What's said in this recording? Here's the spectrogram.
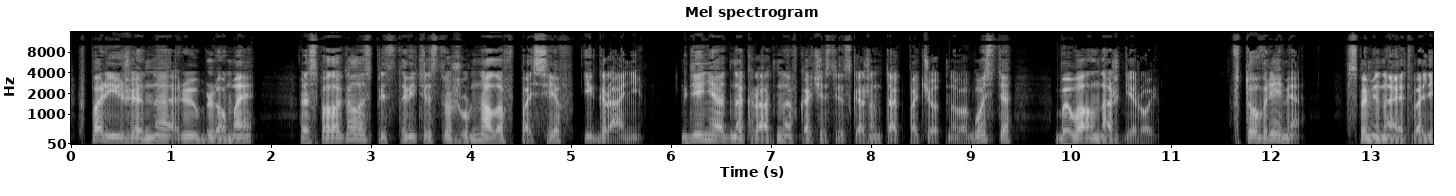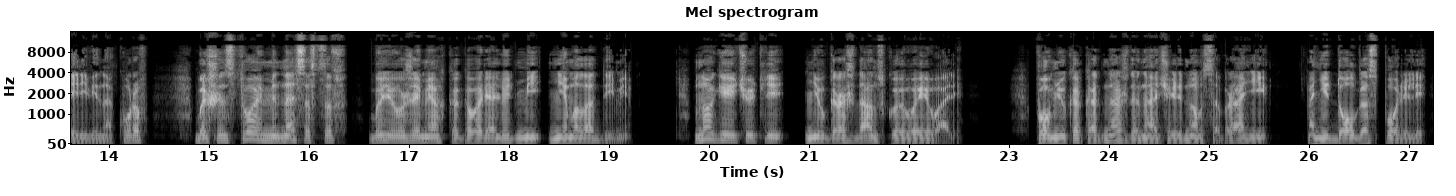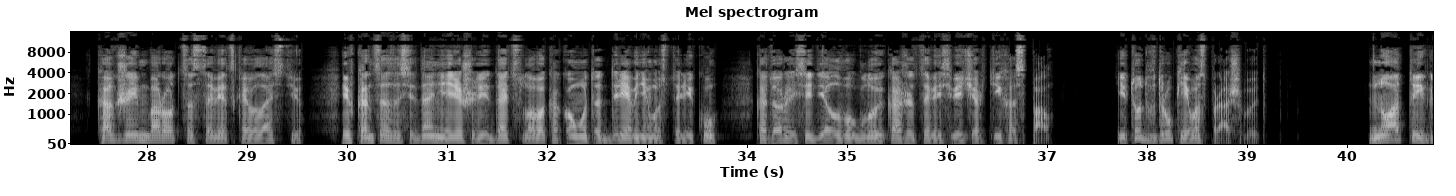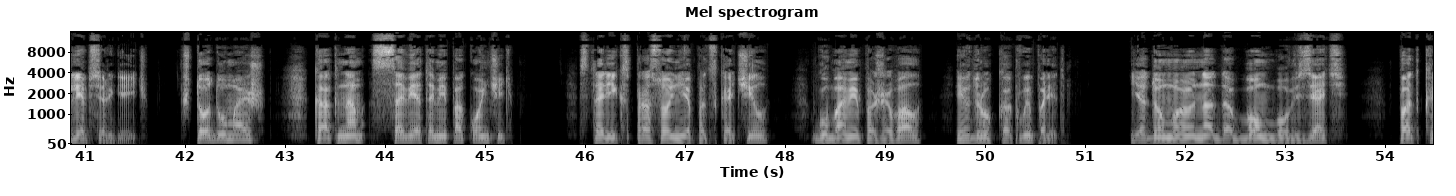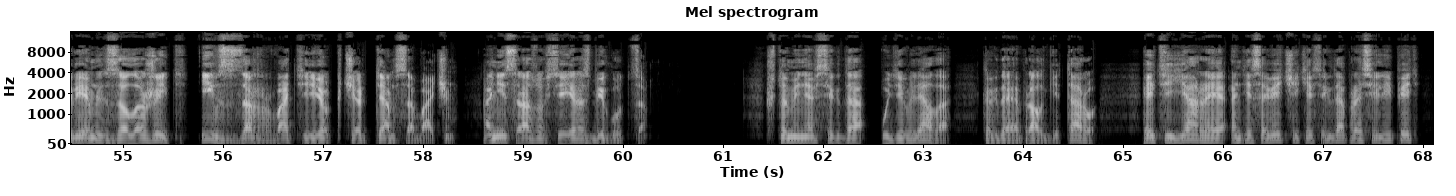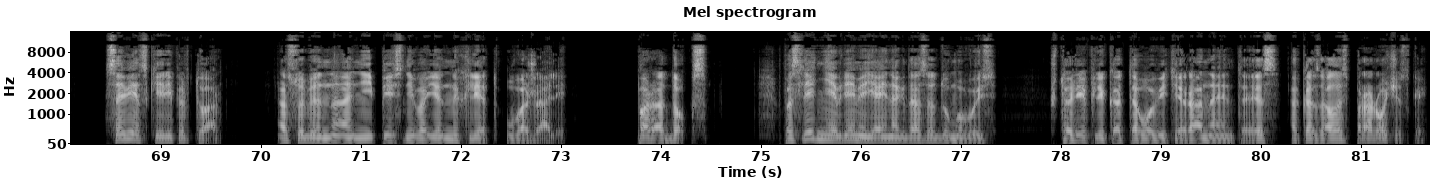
В Париже на Рю-Бломе располагалось представительство журналов «Посев» и «Грани», где неоднократно в качестве, скажем так, почетного гостя бывал наш герой. В то время, вспоминает Валерий Винокуров, большинство эменесовцев были уже, мягко говоря, людьми немолодыми. Многие чуть ли не в гражданскую воевали. Помню, как однажды на очередном собрании они долго спорили, как же им бороться с советской властью, и в конце заседания решили дать слово какому-то древнему старику, который сидел в углу и, кажется, весь вечер тихо спал. И тут вдруг его спрашивают. «Ну а ты, Глеб Сергеевич, что думаешь, как нам с советами покончить?» Старик с просонья подскочил, губами пожевал и вдруг как выпалит. «Я думаю, надо бомбу взять, под Кремль заложить и взорвать ее к чертям собачьим» они сразу все и разбегутся. Что меня всегда удивляло, когда я брал гитару, эти ярые антисоветчики всегда просили петь советский репертуар. Особенно они песни военных лет уважали. Парадокс. В последнее время я иногда задумываюсь, что реплика того ветерана НТС оказалась пророческой.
